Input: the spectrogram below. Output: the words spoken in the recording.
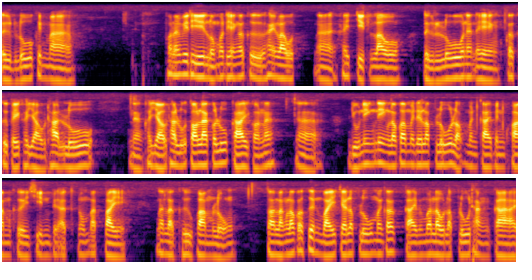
ตื่นรู้ขึ้นมา เพราะนั้นวิธีหลวงพ่อเทียนก็คือให้เราให้จิตเราตื่นรู้นั่นเอง ก็คือไปเขย่าท่านรู้นะเขย่าท่านรู้ตอนแรกก็รู้กายก่อนนะ อยู่นิ่งๆแล้วก็ไม่ได้รับรู้หรอกมันกลายเป็นความเคยชินเป็นอัตโนมัติไป นั่นแหละคือความหลง ตอนหลังเราก็เคลื่อนไหวจะรับรู้มันก็กลายเป็นว่าเรารับรู้ทางกาย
